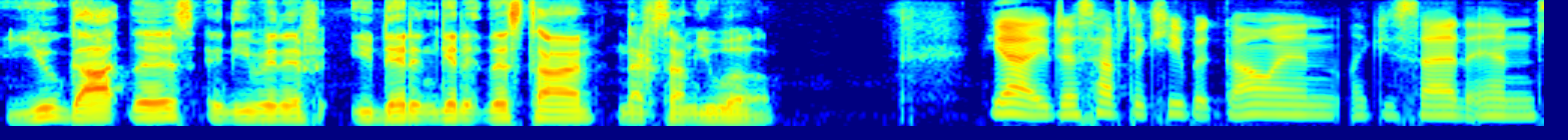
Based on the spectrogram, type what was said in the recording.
you got this and even if you didn't get it this time next time you will yeah, you just have to keep it going, like you said. And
